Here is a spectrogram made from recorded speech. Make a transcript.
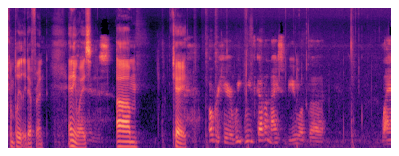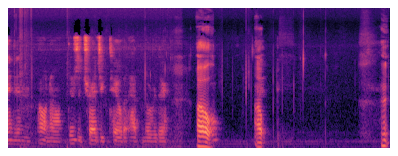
completely different. Anyways, um, okay, over here we, we've got a nice view of the land in oh no. There's a tragic tale that happened over there. Oh, Oh.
